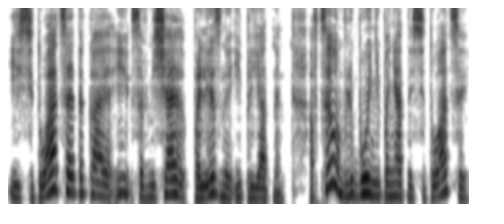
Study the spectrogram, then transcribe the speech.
и ситуация такая, и совмещаю полезное и приятное. А в целом в любой непонятной ситуации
